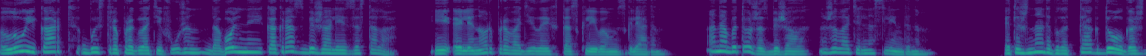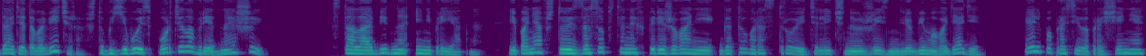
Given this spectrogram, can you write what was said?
Лу и Карт, быстро проглотив ужин, довольные, как раз сбежали из-за стола. И Эленор проводила их тоскливым взглядом. Она бы тоже сбежала, желательно с Линденом. Это же надо было так долго ждать этого вечера, чтобы его испортила вредная Ши. Стало обидно и неприятно. И поняв, что из-за собственных переживаний готова расстроить личную жизнь любимого дяди, Эль попросила прощения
